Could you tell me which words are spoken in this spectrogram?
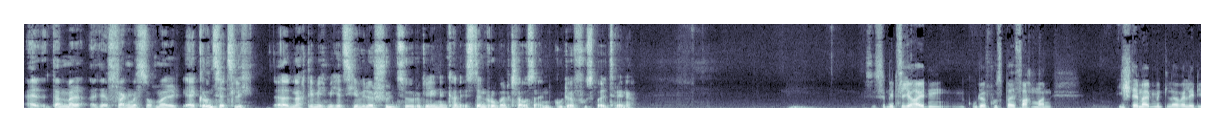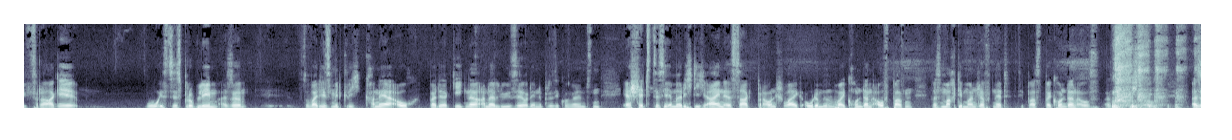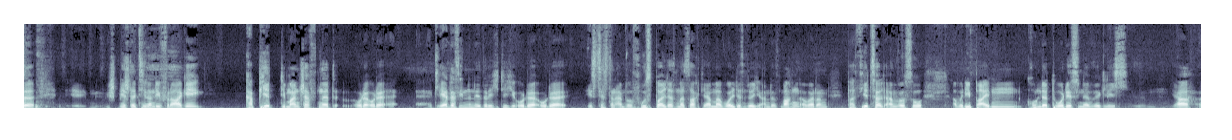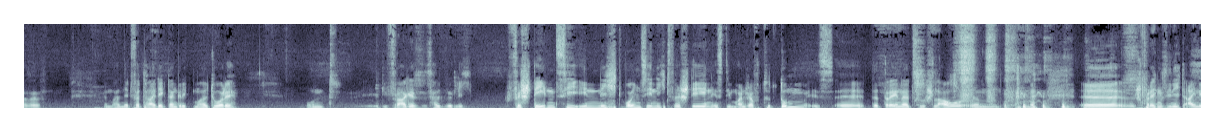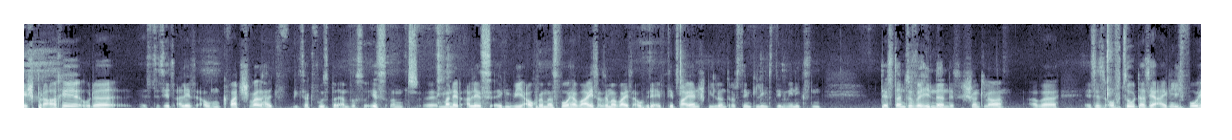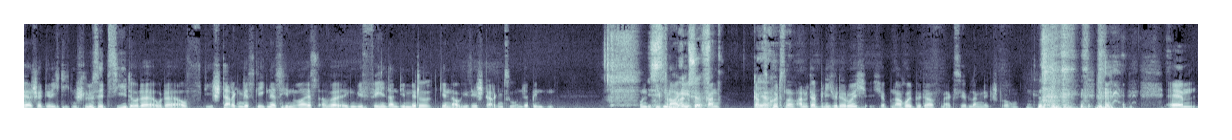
äh, dann mal, äh, fragen wir es doch mal äh, grundsätzlich. äh, nachdem ich mich jetzt hier wieder schön zurücklehnen kann, ist denn Robert Klaus ein guter Fußballtrainer? Ist mit Sicherheit ein guter Fußballfachmann. Ich stelle mir mittlerweile die Frage, wo ist das Problem? Also soweit ich es mitkriege, kann er auch bei der Gegneranalyse oder in den Pressekonferenzen, er schätzt es ja immer richtig ein. Er sagt Braunschweig, oh, da müssen wir bei Kontern aufpassen. Was macht die Mannschaft nicht? Sie passt bei Kontern auf. Also auf. Also mir stellt sich dann die Frage, kapiert die Mannschaft nicht oder, oder erklärt das ihnen nicht richtig oder, oder ist das dann einfach Fußball, dass man sagt, ja, man wollte es natürlich anders machen, aber dann passiert es halt einfach so. Aber die beiden Kontertore sind ja wirklich, ja, also wenn man halt nicht verteidigt, dann kriegt man halt Tore. Und die Frage ist halt wirklich, verstehen sie ihn nicht? Wollen sie ihn nicht verstehen? Ist die Mannschaft zu dumm? Ist äh, der Trainer zu schlau? Ähm, äh, sprechen sie nicht eine Sprache oder ist das jetzt alles auch ein Quatsch, weil halt, wie gesagt, Fußball einfach so ist und äh, man nicht alles irgendwie, auch wenn man es vorher weiß, also man weiß auch, wie der FC Bayern spielt und trotzdem gelingt es den wenigsten, das dann zu verhindern, das ist schon klar. Aber es ist oft so, dass er eigentlich vorher schon die richtigen Schlüsse zieht oder, oder auf die Stärken des Gegners hinweist, aber irgendwie fehlen dann die Mittel, genau diese Stärken zu unterbinden. Und ist die Frage die ist ganz, ganz ja. kurz noch an, dann bin ich wieder ruhig. Ich habe Nachholbedarf, merkst du, ich habe lange nicht gesprochen. ähm,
